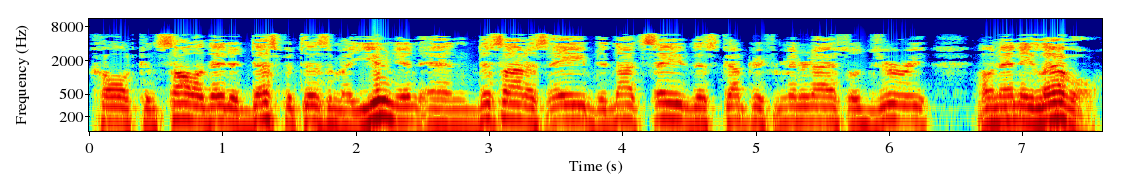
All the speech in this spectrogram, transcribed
called consolidated despotism a union, and dishonest Abe did not save this country from international jury on any level.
